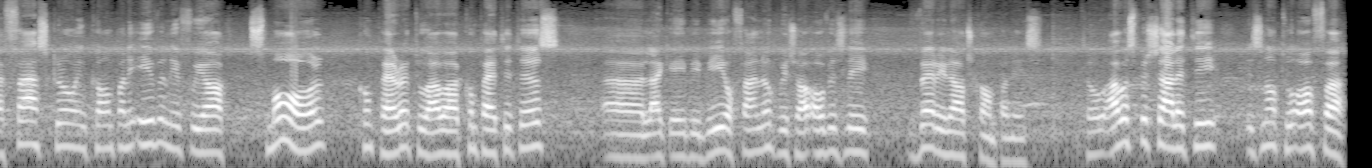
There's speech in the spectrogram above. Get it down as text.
a fast growing company, even if we are small compared to our competitors uh, like ABB or Fanuc, which are obviously very large companies. So our specialty is not to offer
